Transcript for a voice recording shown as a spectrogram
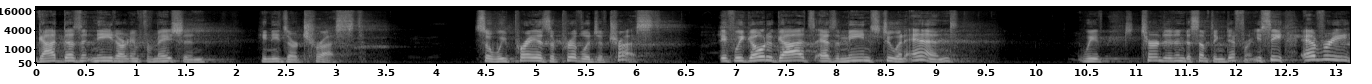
God doesn't need our information, He needs our trust. So we pray as a privilege of trust. If we go to God's as a means to an end, we've turned it into something different. You see, every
